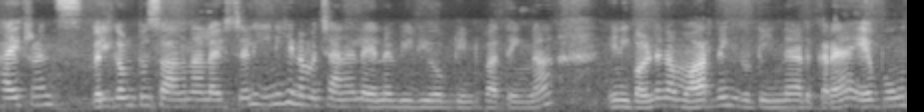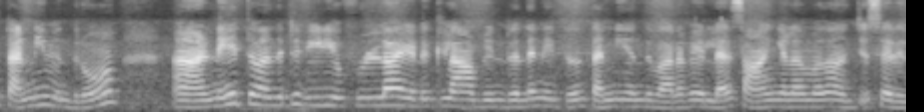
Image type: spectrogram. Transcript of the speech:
Hi friends welcome to Sadhana lifestyle இன்றைக்கி நம்ம சேனலில் என்ன வீடியோ அப்படின்ட்டு பார்த்தீங்கன்னா இன்றைக்கி வந்துட்டு நான் மார்னிங் ரொட்டீன் தான் எடுக்கிறேன். எப்பவும் தண்ணி வந்துடும் நேற்று வந்துட்டு வீடியோ ஃபுல்லாக எடுக்கலாம் அப்படின்றத நேற்று வந்து தண்ணி வந்து வரவே இல்லை. சாயங்காலமாக தான் வந்துச்சு சரி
